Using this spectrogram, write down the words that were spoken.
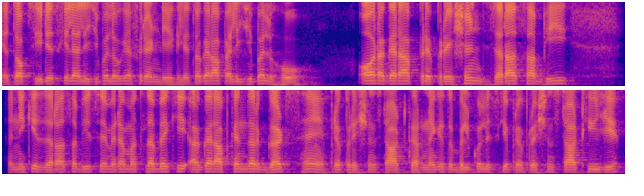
या तो आप सीडीएस के लिए एलिजिबल हो गया, फिर एनडीए के लिए। तो अगर आप एलिजिबल हो, और अगर आप प्रिपरेशन ज़रा सा भी यानी कि ज़रा सा भी से मेरा मतलब है कि अगर आपके अंदर गट्स हैं प्रिपरेशन स्टार्ट करने के तो बिल्कुल इसकी प्रिपरेशन स्टार्ट कीजिए।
